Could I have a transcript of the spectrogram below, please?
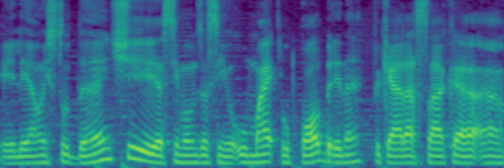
Ele é um estudante, assim, vamos dizer assim, o, mai- o pobre, né? Porque a Arasaka, a-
